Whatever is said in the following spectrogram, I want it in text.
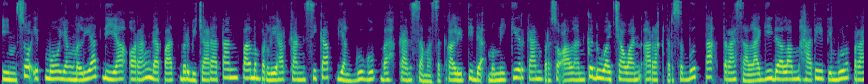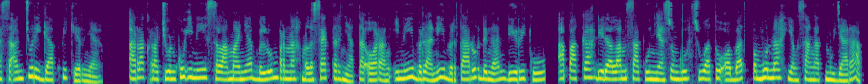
Im So Itmo yang melihat dia orang dapat berbicara tanpa memperlihatkan sikap yang gugup bahkan sama sekali tidak memikirkan persoalan kedua cawan arak tersebut tak terasa lagi dalam hati timbul perasaan curiga pikirnya. Arak racunku ini selamanya belum pernah meleset ternyata orang ini berani bertaruh dengan diriku, apakah di dalam sakunya sungguh suatu obat pemunah yang sangat mujarab?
